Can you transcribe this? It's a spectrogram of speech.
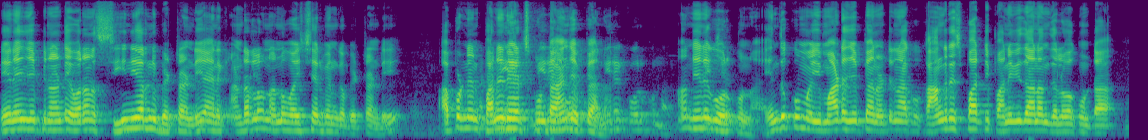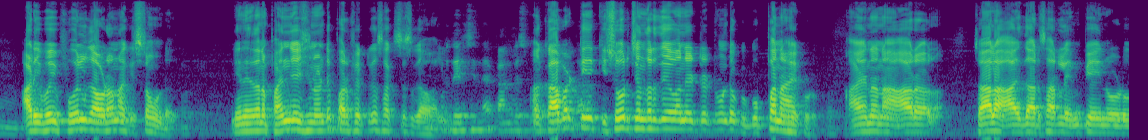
నేనేం చెప్పినా అంటే ఎవరైనా సీనియర్ని పెట్టండి ఆయనకి అండర్లో నన్ను వైస్ చైర్మన్గా పెట్టండి అప్పుడు నేను పని నేర్చుకుంటా అని చెప్పాను. నేనే కోరుకున్నా. ఎందుకు ఈ మాట చెప్పానంటే నాకు కాంగ్రెస్ పార్టీ పని విధానం తెలియకుండా ఆడికి పోయి ఫోల్ కావడం నాకు ఇష్టం ఉండదు. నేను ఏదైనా పని చేసినంటే పర్ఫెక్ట్గా సక్సెస్ కావాలి. కాబట్టి కిషోర్ చంద్రదేవ్ అనేటటువంటి ఒక గొప్ప నాయకుడు. ఆయన నా ఆరు చాలా ఐదారు సార్లు ఎంపీ అయినోడు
